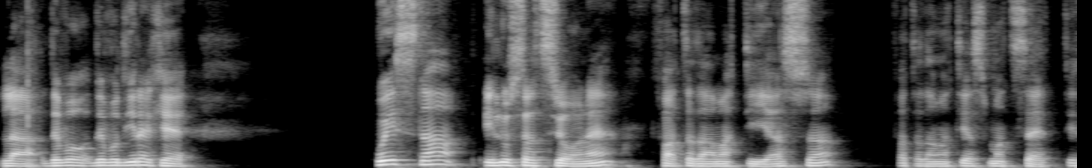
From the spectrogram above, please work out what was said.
La, devo, devo dire che questa illustrazione fatta da Mattias, fatta da Mattias Mazzetti,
